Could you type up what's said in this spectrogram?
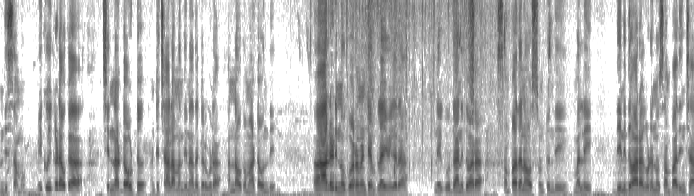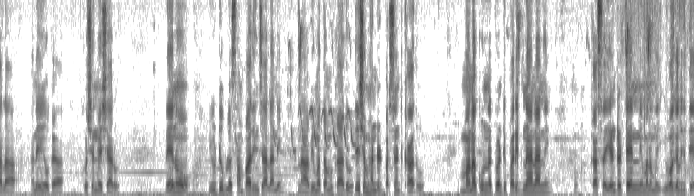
అందిస్తాము. మీకు ఇక్కడ ఒక చిన్న డౌట్ అంటే చాలామంది నా దగ్గర కూడా అన్న ఒక మాట ఉంది. ఆల్రెడీ నువ్వు గవర్నమెంట్ ఎంప్లాయీవి కదా నీకు దాని ద్వారా సంపాదన వస్తుంటుంది మళ్ళీ దీని ద్వారా కూడా నువ్వు సంపాదించాలా అని ఒక క్వశ్చన్ వేశారు. నేను యూట్యూబ్లో సంపాదించాలని నా అభిమతము కాదు ఉద్దేశం హండ్రెడ్ పర్సెంట్ కాదు. మనకు ఉన్నటువంటి పరిజ్ఞానాన్ని కాస్త ఎంటర్టైన్ని మనం ఇవ్వగలిగితే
